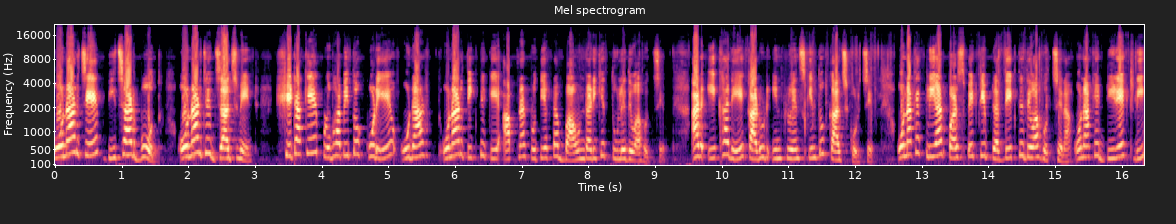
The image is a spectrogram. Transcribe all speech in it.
ওনার যে বিচার বোধ ওনার যে জাজমেন্ট সেটাকে প্রভাবিত করে ওনার ওনার দিক থেকে আপনার প্রতি একটা বাউন্ডারিকে তুলে দেওয়া হচ্ছে। আর এখানে কারুর ইনফ্লুয়েন্স কিন্তু কাজ করছে। ওনাকে ক্লিয়ার পার্সপেক্টিভটা দেখতে দেওয়া হচ্ছে না। ওনাকে ডিরেক্টলি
